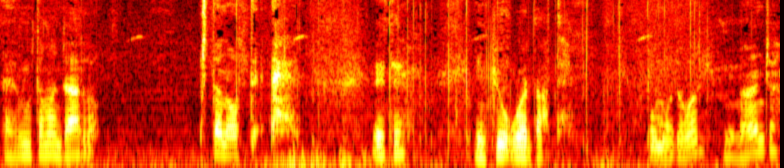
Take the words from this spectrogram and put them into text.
è venuta a mangiarlo stanotte. Vedete? In più guardate. Pomodori mi mangia.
